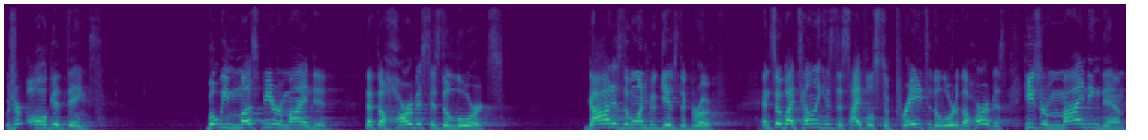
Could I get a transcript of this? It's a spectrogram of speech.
which are all good things. But we must be reminded that the harvest is the Lord's. God is the one who gives the growth. And so, by telling his disciples to pray to the Lord of the harvest, he's reminding them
